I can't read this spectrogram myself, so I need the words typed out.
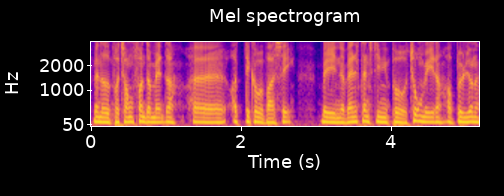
med noget betonfundamenter, øh, og det kunne man bare se. Med en vandstandsstigning på to meter, og bølgerne,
